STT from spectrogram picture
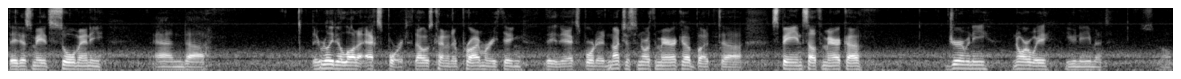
They just made so many and uh, they really did a lot of export. That was kind of their primary thing. They, they exported not just to North America, but uh, Spain, South America, Germany, Norway, you name it. So,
